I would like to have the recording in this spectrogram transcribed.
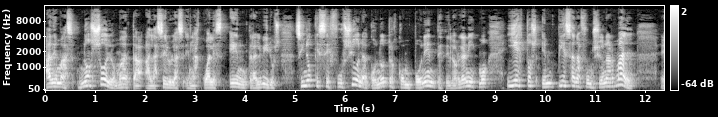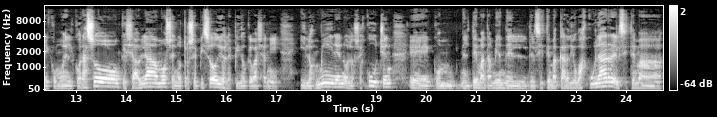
Además, no solo mata a las células en las cuales entra el virus, sino que se fusiona con otros componentes del organismo y estos empiezan a funcionar mal. Eh, como en el corazón, que ya hablamos en otros episodios, les pido que vayan y, los miren o los escuchen, eh, con el tema también del, sistema cardiovascular, el sistema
